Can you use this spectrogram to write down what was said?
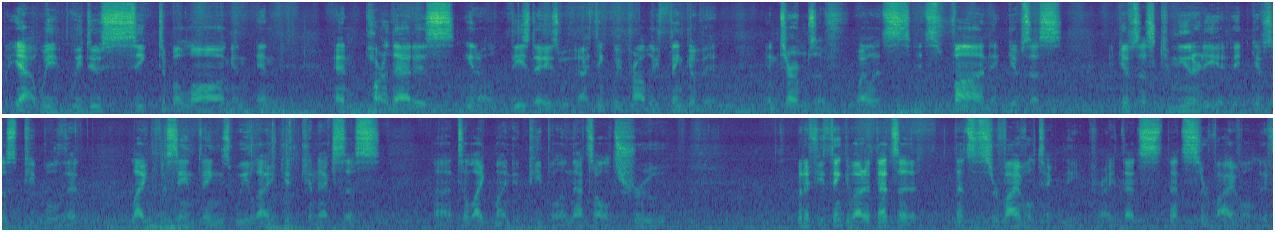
but yeah, we we do seek to belong, and and and part of that is you know these days I think we probably think of it in terms of well it's it's fun it gives us it gives us community it, it gives us people that like the same things we like it connects us uh, to like-minded people and that's all true but if you think about it that's a that's a survival technique right? That's that's survival. If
